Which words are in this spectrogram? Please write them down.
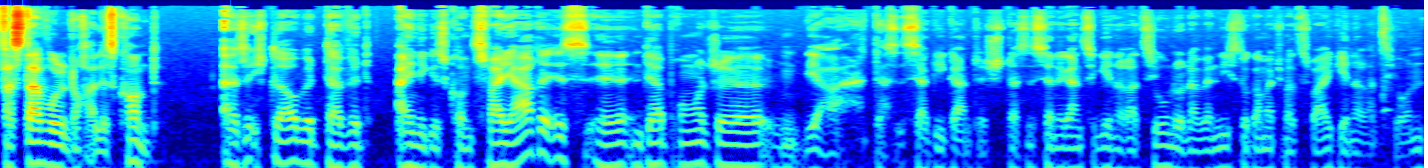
was da wohl noch alles kommt. Also ich glaube, da wird einiges kommen. Zwei Jahre ist äh, in der Branche, ja, das ist ja gigantisch. Das ist ja eine ganze Generation oder wenn nicht sogar manchmal zwei Generationen.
